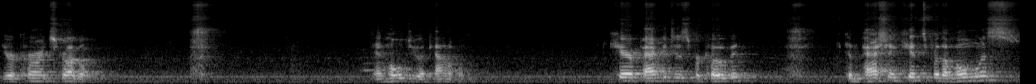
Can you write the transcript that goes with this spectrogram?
your current struggle and hold you accountable care packages for COVID, compassion kits for the homeless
